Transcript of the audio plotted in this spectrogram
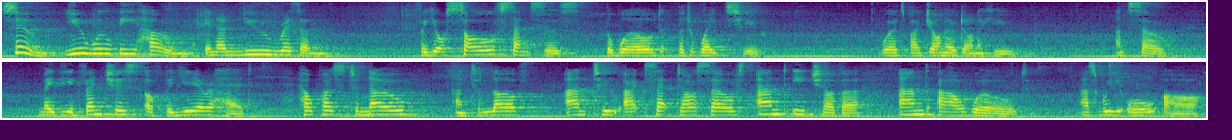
Soon you will be home in a new rhythm, for your soul senses the world that awaits you. Words by John O'Donohue. And so, may the adventures of the year ahead Help us to know and to love and to accept ourselves and each other and our world as we all are.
